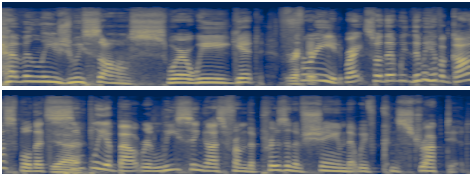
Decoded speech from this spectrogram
Heavenly jouissance, where we get freed, right? So then we then we have a gospel that's Yeah. simply about releasing us from the prison of shame that we've constructed.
